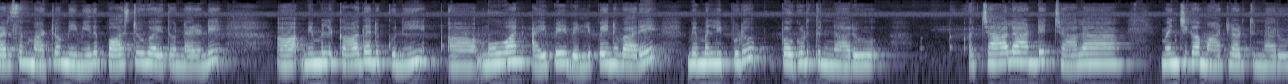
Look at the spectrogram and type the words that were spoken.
పర్సన్ మాటలో మీ మీద పాజిటివ్గా అయితే ఉన్నారండి. మిమ్మల్ని కాదనుకుని మూవ్ ఆన్ అయిపోయి వెళ్ళిపోయిన వారే మిమ్మల్ని ఇప్పుడు పొగుడుతున్నారు. చాలా అంటే చాలా మంచిగా మాట్లాడుతున్నారు.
